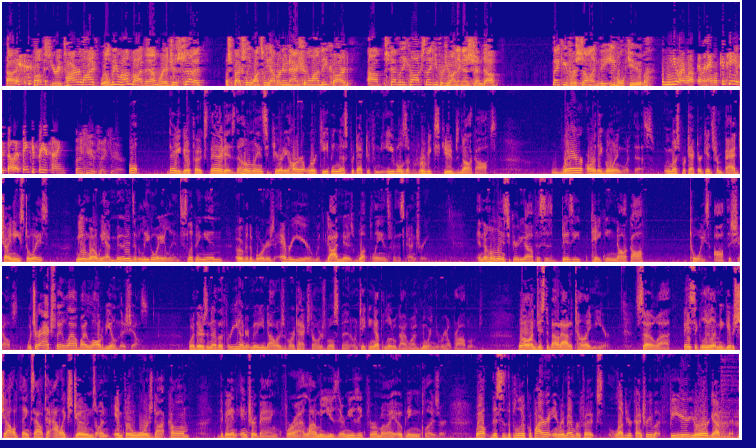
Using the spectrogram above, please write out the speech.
Uh, folks, your entire life will be run by them. Ridge has said it, especially once we have our new national ID card. Uh, Stephanie Cox, thank you for joining us, and uh, thank you for selling the Evil Cube. You are welcome, and I will continue to sell it. Thank you for your time. Thank you. Take care. Well, there you go, folks. There it is. The Homeland Security hard at work keeping us protected from the evils of Rubik's Cube's knockoffs. Where are they going with this? We must protect our kids from bad Chinese toys? Meanwhile, we have millions of illegal aliens slipping in over the borders every year with God knows what plans for this country. And the Homeland Security Office is busy taking knockoff toys off the shelves, which are actually allowed by law to be on those shelves. Or there's another $300 million of our tax dollars well spent on taking out the little guy while ignoring the real problems. Well, I'm just about out of time here. So, uh, basically let me give a shout of thanks out to Alex Jones on Infowars.com, the band Intro Bang, for uh, allowing me use their music for my opening and closer. Well, this is the Political Pirate, and remember folks, love your country, but fear your government.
